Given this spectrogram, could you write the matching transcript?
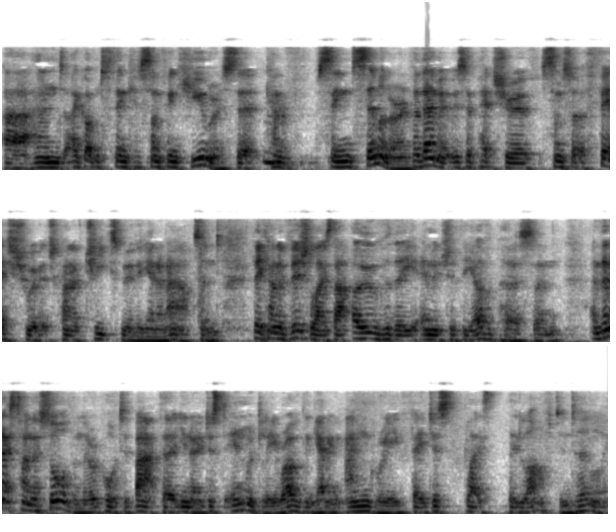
Uh, and I got them to think of something humorous that kind of seemed similar. And for them, it was a picture of some sort of fish with its kind of cheeks moving in and out. And they kind of visualized that over the image of the other person. And the next time they saw them, they reported back that, you know, just inwardly, rather than getting angry, they just like, they laughed internally.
